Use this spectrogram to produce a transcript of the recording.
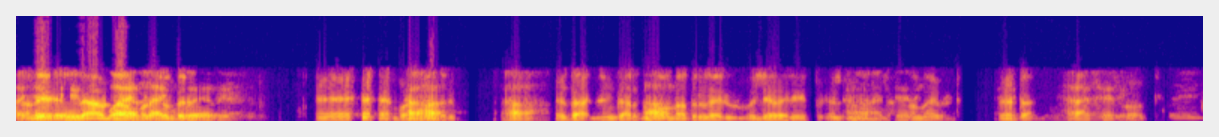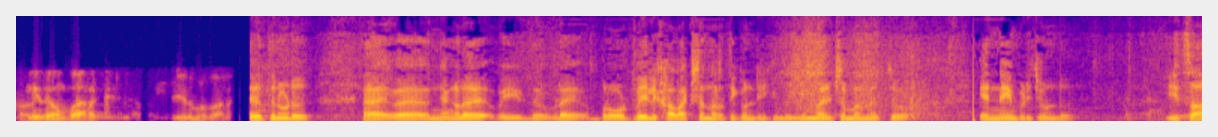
അതെ, എല്ലാം കേട്ടാ ഞങ്ങൾക്ക് ആർക്കും ആ. തോന്നാത്തൊരു കാര്യമുള്ളൂ വലിയ കാര്യമായിട്ട്. നന്നായി കേട്ടാ? ഇത് മുബാറക്ക് അദ്ദേഹത്തിനോട് ഞങ്ങൾ ഇവിടെ ബ്രോഡ്വേയിൽ കളക്ഷൻ നടത്തിക്കൊണ്ടിരിക്കുമ്പോൾ ഈ മനുഷ്യൻ വന്നിട്ട് എന്നെയും പിടിച്ചുകൊണ്ട് ഈ സാ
